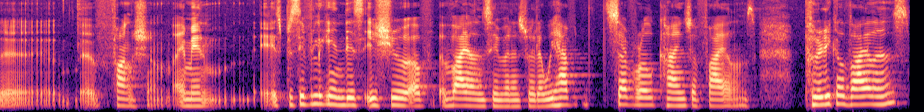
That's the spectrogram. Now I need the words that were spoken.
uh, uh function. I mean specifically in this issue of violence in Venezuela, we have several kinds of violence. Political violence,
